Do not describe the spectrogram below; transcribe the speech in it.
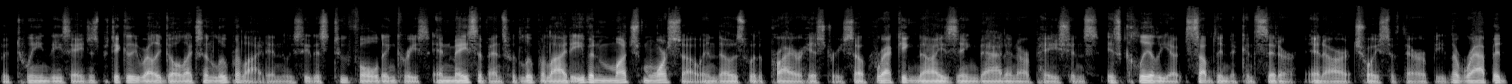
between these agents, particularly relugolix and leuprolide. And we see this twofold increase in MACE events with leuprolide, even much more so in those with a prior history. So recognizing that in our patients is clearly a, something to consider in our choice of therapy. The rapid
